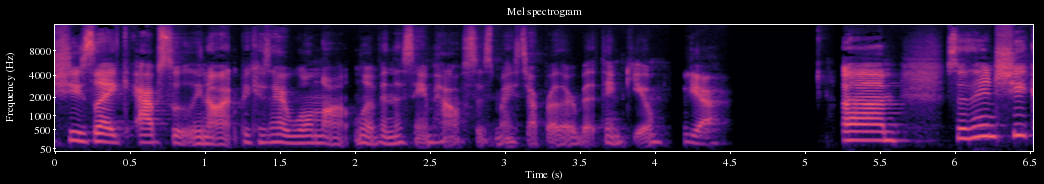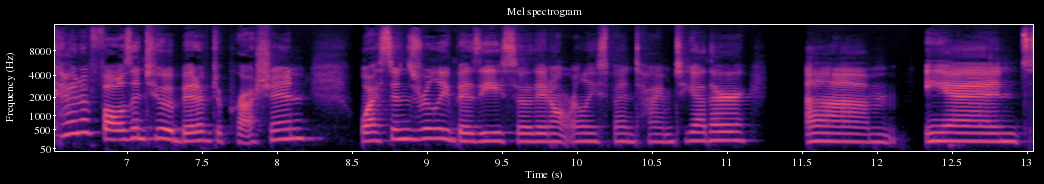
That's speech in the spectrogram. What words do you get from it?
She's like, absolutely not, because I will not live in the same house as my stepbrother, but thank you. Yeah. Um, so then she kind of falls into a bit of depression. Weston's really busy, so they don't really spend time together. Um, and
